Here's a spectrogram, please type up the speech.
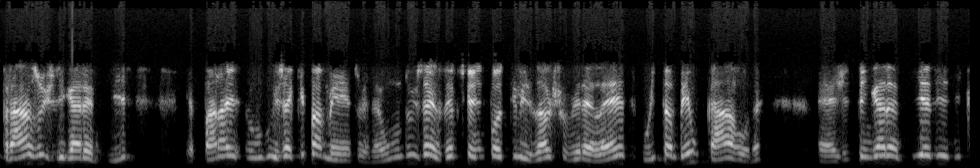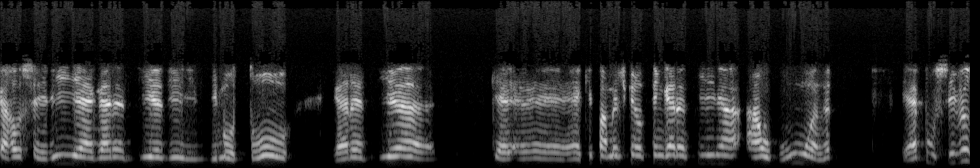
prazos de garantia para os equipamentos. Né? Um dos exemplos que a gente pode utilizar é o chuveiro elétrico e também o carro, né? É, a gente tem garantia de, de carroceria, garantia de, de motor, garantia, é, é, equipamentos que não tem garantia alguma, né? É possível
